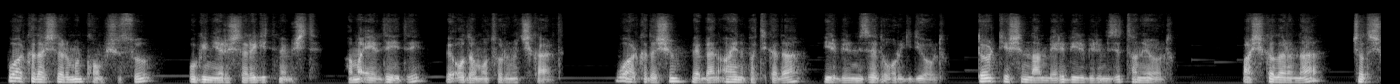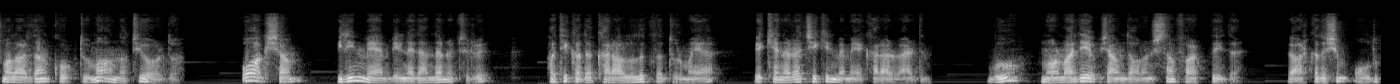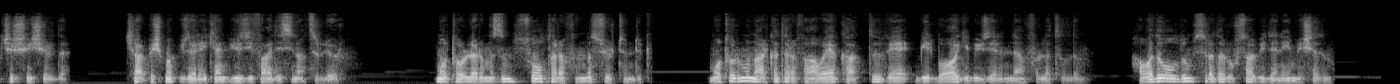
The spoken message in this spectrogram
Bu arkadaşlarımın komşusu o gün yarışlara gitmemişti ama evdeydi ve o da motorunu çıkardı. Bu arkadaşım ve ben aynı patikada birbirimize doğru gidiyorduk. 4 yaşından beri birbirimizi tanıyorduk. Başkalarına çatışmalardan korktuğumu anlatıyordu. O akşam bilinmeyen bir nedenden ötürü patikada kararlılıkla durmaya ve kenara çekilmemeye karar verdim. Bu normalde yapacağım davranıştan farklıydı ve arkadaşım oldukça şaşırdı. Çarpışmak üzereyken yüz ifadesini hatırlıyorum. Motorlarımızın sol tarafında sürtündük. Motorumun arka tarafı havaya kalktı ve bir boğa gibi üzerinden fırlatıldım. Havada olduğum sırada ruhsal bir deneyim yaşadım.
